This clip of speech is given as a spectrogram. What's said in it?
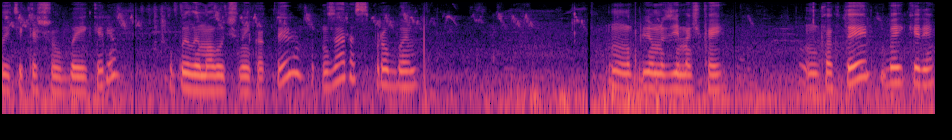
Ми тільки що в бейкері. Купили молочний коктейль. Зараз спробуємо. Ну, П'ємо з Дімочкою коктейль в бейкері.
